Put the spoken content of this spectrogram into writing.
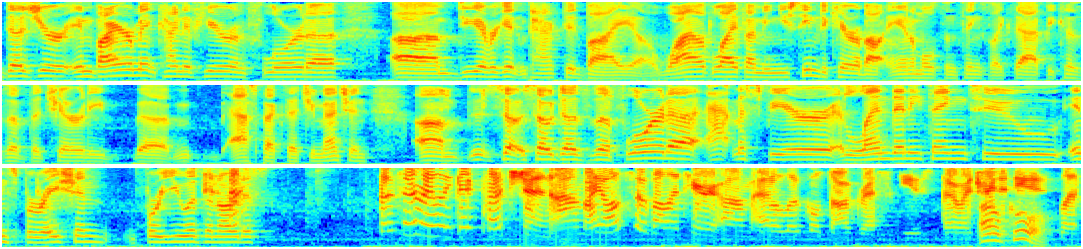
does your environment kind of here in Florida? Um, do you ever get impacted by uh, wildlife? I mean, you seem to care about animals and things like that because of the charity uh, aspect that you mentioned. Um, so, so does the Florida atmosphere lend anything to inspiration for you as an artist? That's a really good question. Um, I also volunteer um, at a local dog rescue, so I try Oh, to cool. do like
